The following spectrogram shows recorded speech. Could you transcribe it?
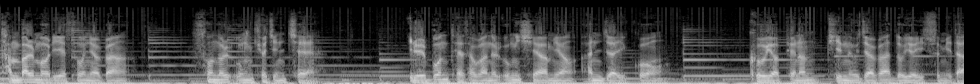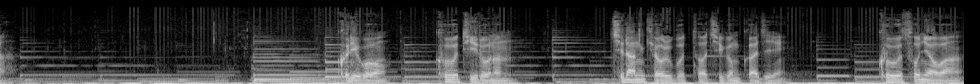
단발머리의 소녀가 손을 움켜쥔 채 일본 대사관을 응시하며 앉아 있고 그 옆에는 빈 의자가 놓여 있습니다. 그리고 그 뒤로는 지난 겨울부터 지금까지 그 소녀와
